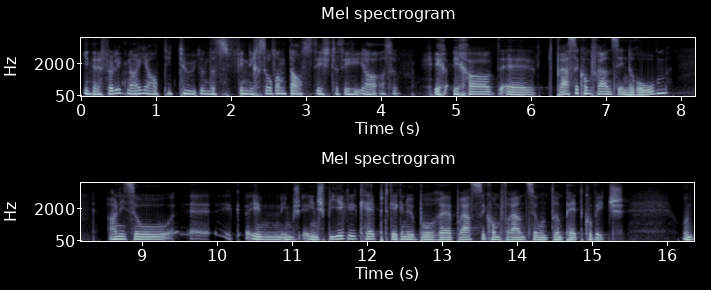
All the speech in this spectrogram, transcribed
in einer völlig neuen Attitüde. Und das finde ich so fantastisch, dass ich, ja, also ich, ich habe äh, die Pressekonferenz in Rom habe ich so äh, im, im, in Spiegel gehabt gegenüber äh, Pressekonferenzen unter dem Petkovic. Und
